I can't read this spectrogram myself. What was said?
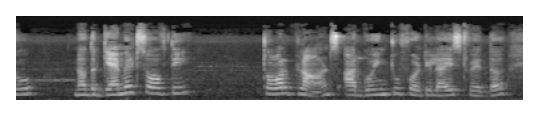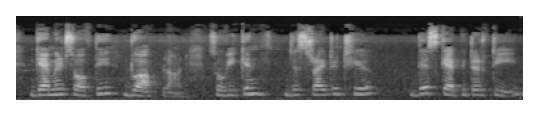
so now the gametes of the tall plants are going to fertilized with the gametes of the dwarf plant. So we can just write it here. This capital T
